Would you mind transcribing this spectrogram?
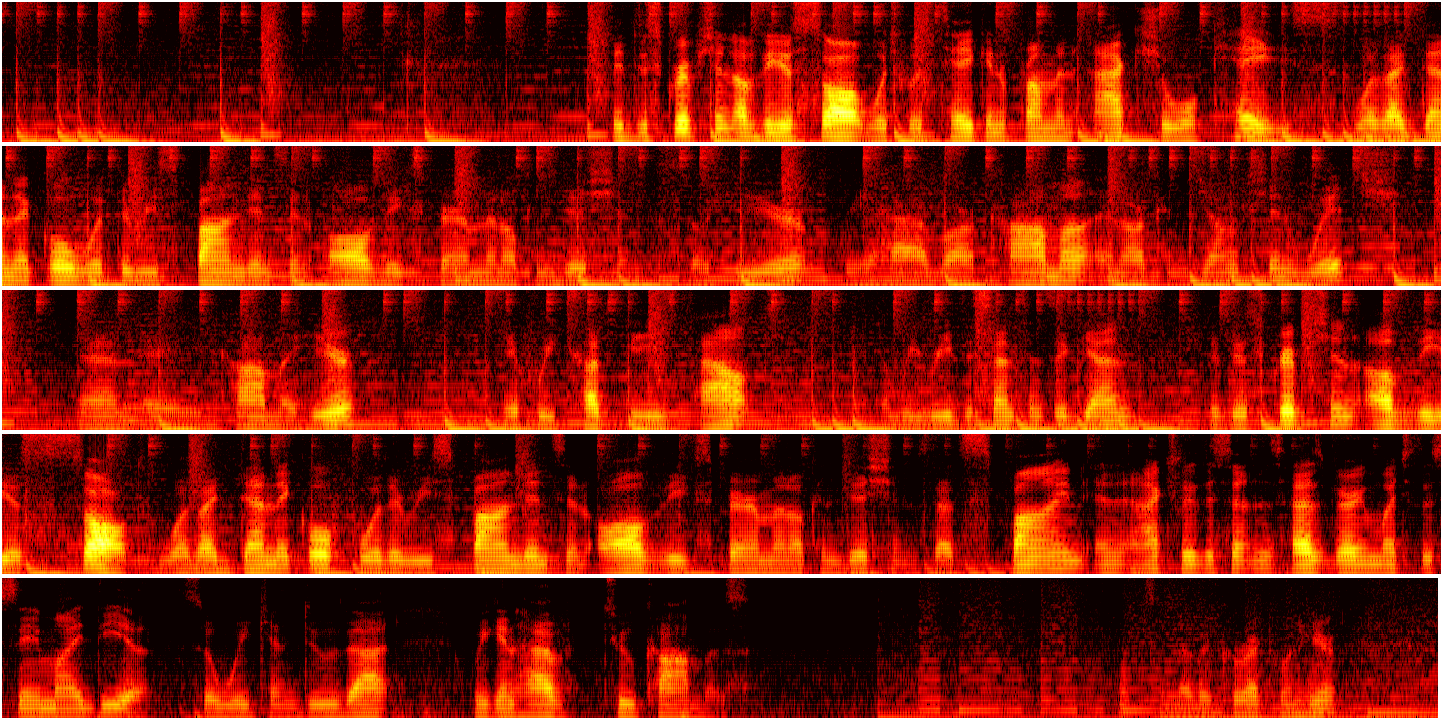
The description of the assault, which was taken from an actual case, was identical with the respondents in all the experimental conditions. So here we have our comma and our conjunction which, and a comma here. If we cut these out and we read the sentence again, the description of the assault was identical for the respondents in all the experimental conditions. That's fine, and actually the sentence has very much the same idea. So we can do that. We can have two commas. Oops, another correct one here.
